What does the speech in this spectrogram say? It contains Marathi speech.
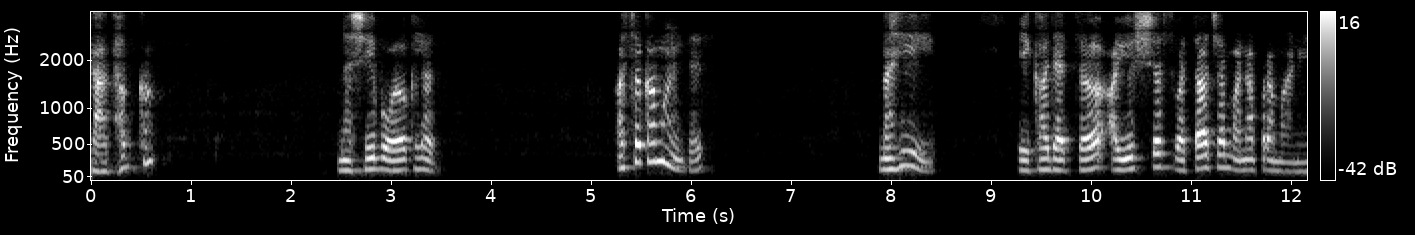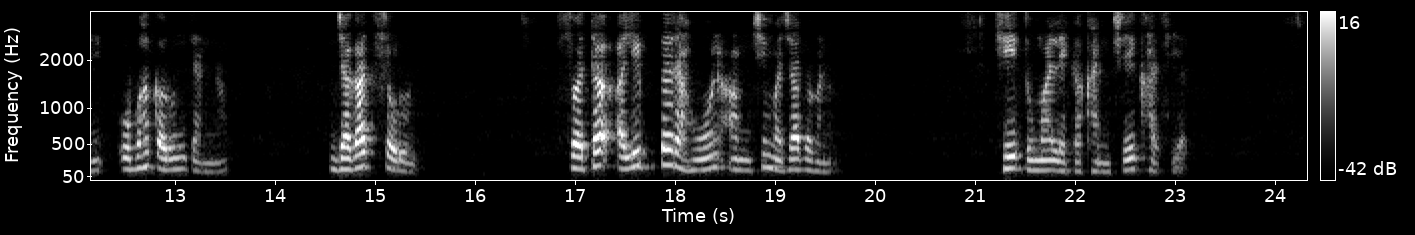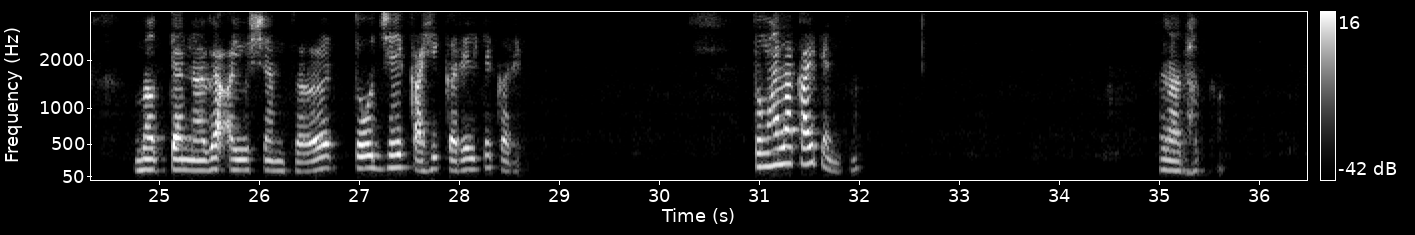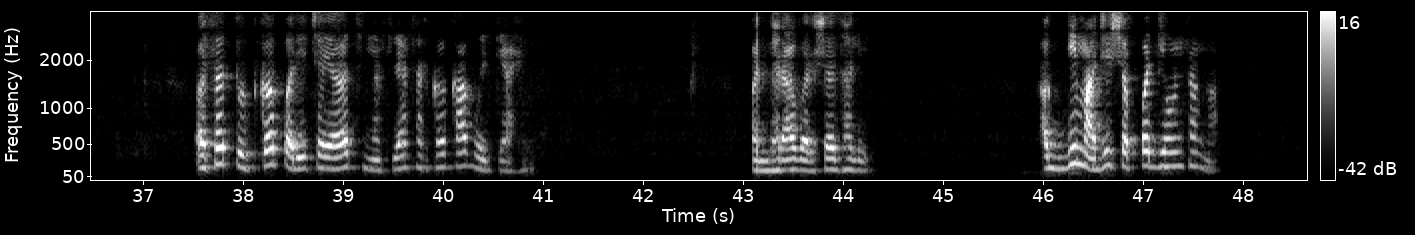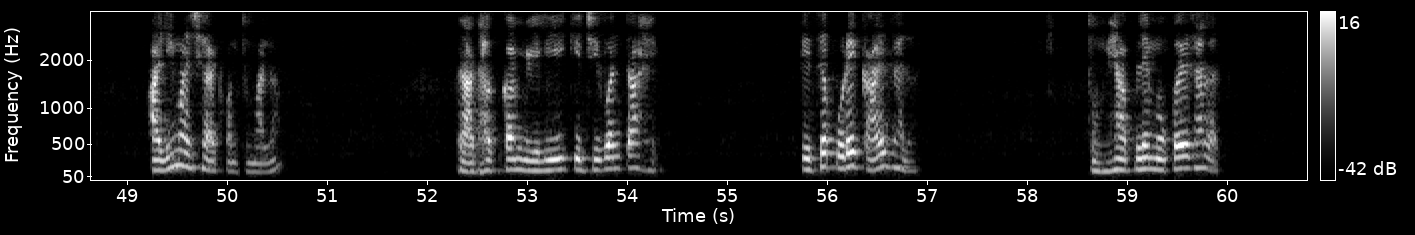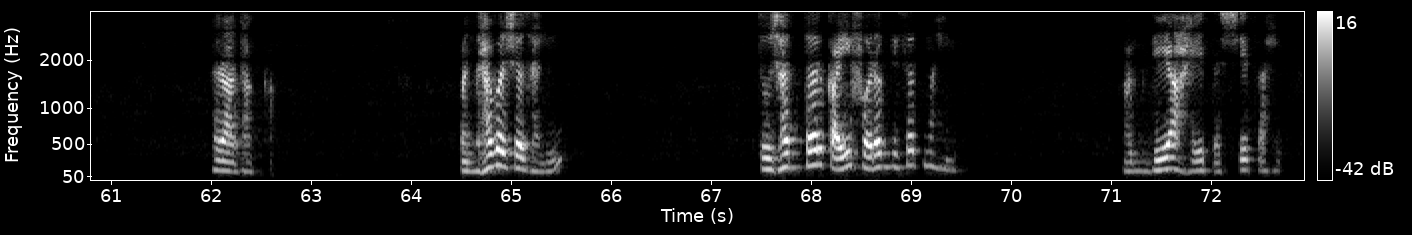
राधाक्का? नशीब ओळखलं. असं का म्हणतेस? नाही. एखाद्याचं आयुष्य स्वतःच्या मनाप्रमाणे उभं करून त्यांना जगात सोडून स्वतः अलिप्त राहून आमची मजा बघणं ही तुम्हा लेखकांची खासियत. मग त्या नव्या आयुष्यांचं तो जे काही करेल ते करेल. तुम्हाला काय त्यांचं? राधाक्का असं तुटकं परिचयच नसल्यासारखं का बोलते आहेस? पंधरा वर्ष झाली. अगदी माझी शपथ घेऊन सांगा. आली माझी आठवण तुम्हाला? राधाक्का मेली की जिवंत आहे. तिचं पुढे काय झालं? तुम्ही आपले मोकळे झालात. राधाक्का पंधरा वर्ष झाली. तुझ्यात तर काही फरक दिसत नाही. अगदी आहे तशीच आहेस.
